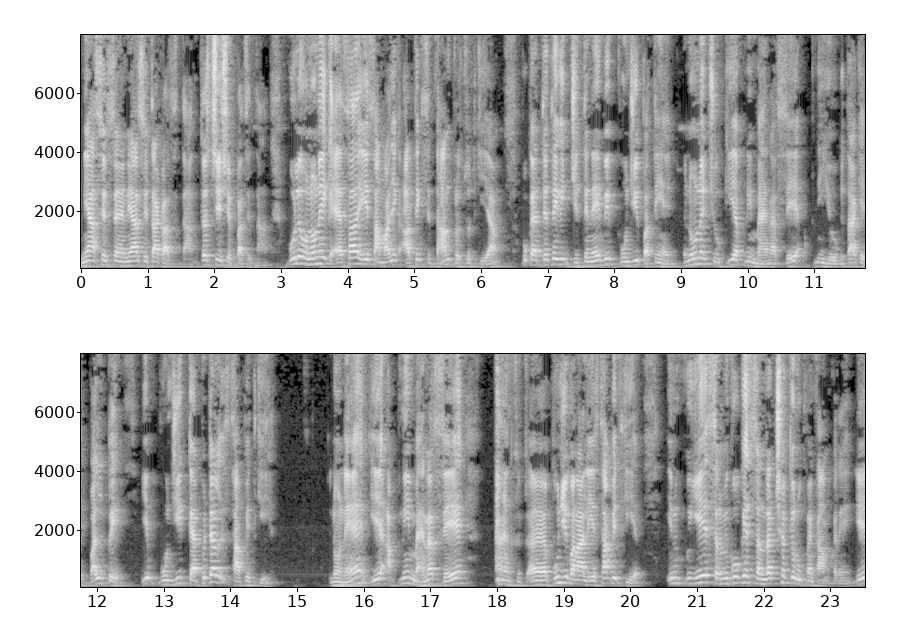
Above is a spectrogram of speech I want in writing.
न्यासित न्यासिता का सिद्धांत ट्रस्टीशिप का सिद्धांत। बोले, उन्होंने एक ऐसा ये सामाजिक आर्थिक सिद्धांत प्रस्तुत किया। वो कहते थे कि जितने भी पूंजीपति हैं, इन्होंने चूँकि अपनी मेहनत से, अपनी योग्यता के बल पे ये पूंजी कैपिटल स्थापित की है। इन्होंने ये अपनी मेहनत से, पूंजी बना ली स्थापित की है इन, ये श्रमिकों के संरक्षक के रूप में काम करें। ये,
